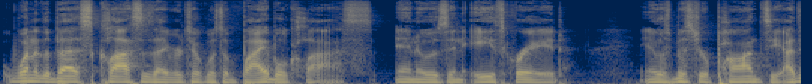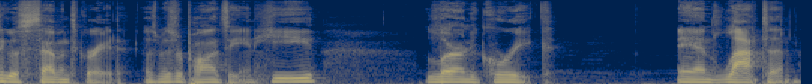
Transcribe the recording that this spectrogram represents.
one of the best classes I ever took was a Bible class, and it was in eighth grade. And it was Mr. Ponzi. I think it was seventh grade. It was Mr. Ponzi, and he learned Greek and Latin.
